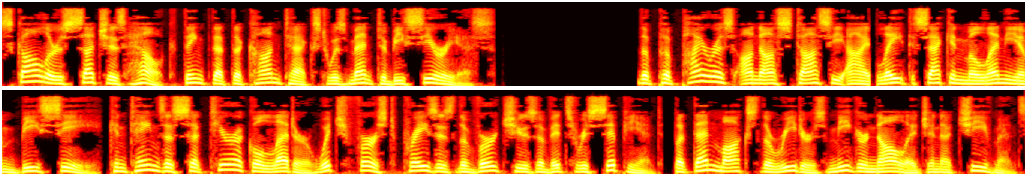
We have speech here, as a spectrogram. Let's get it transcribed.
Scholars such as Helck think that the context was meant to be serious. The Papyrus Anastasi I late 2nd millennium BC contains a satirical letter which first praises the virtues of its recipient, but then mocks the reader's meager knowledge and achievements.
